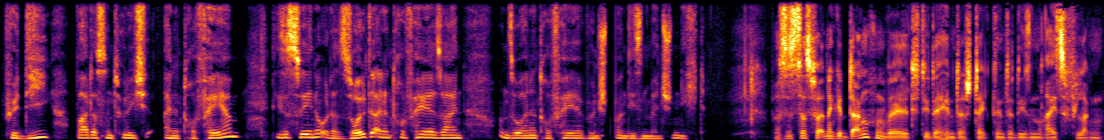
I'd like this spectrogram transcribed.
Für die war das natürlich eine Trophäe, diese Szene, oder sollte eine Trophäe sein. Und so eine Trophäe wünscht man diesen Menschen nicht. Was ist das für eine Gedankenwelt, die dahinter steckt, hinter diesen Reichsflaggen?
